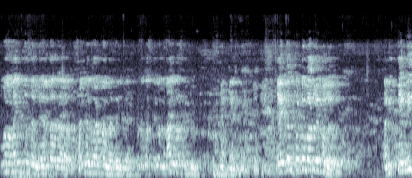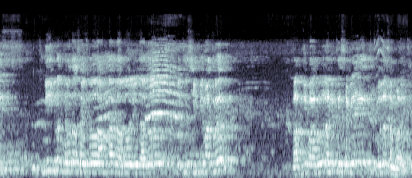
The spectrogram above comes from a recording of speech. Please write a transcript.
तुम्हाला माहीत नसेल यांना सांगत वाटणार ना त्यांच्या कुठं बसले नाही बसले एकदम कुटुंबातले मुलं. आणि त्यांनीच मी इकडं फिरत असायचो आमदार झालो हे झालो. त्याची शेती मात्र बापजी बाबूल आणि ते सगळे मुलं सांभाळायचे.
